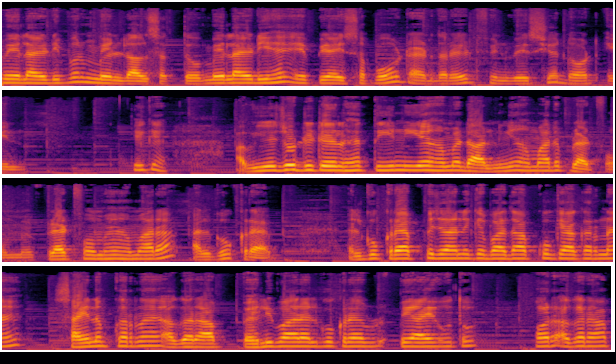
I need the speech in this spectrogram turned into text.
मेल आईडी पर मेल डाल सकते हो। मेल आईडी है API support at the rate Finvasia dot in ठीक है, अब ये जो डिटेल है, तीन ये हमें डालनी है हमारे प्लेटफॉर्म में। प्लेटफॉर्म है हमारा एल्गो क्रैप एल्गो क्रैप पे जाने के बाद आपको क्या करना है? साइन अप करना है। अगर आप पहली बार एल्गो क्रैब पे आए हो तो और अगर आप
